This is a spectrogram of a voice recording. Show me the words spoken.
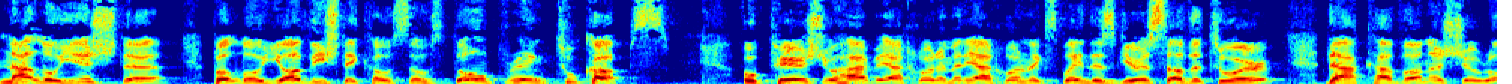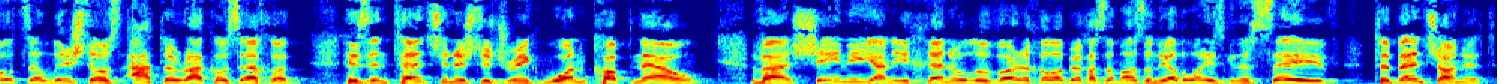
not lo yishte, but lo yavishte kosos. Don't bring two cups. Upirshu harbe achronim. Many achronim explain this girsa of the Tur. Da kavana sherotza lishtos atorakos echad. His intention is to drink one cup now. Vasheni yanichenu alaberchas And the other one he's going to save to bench on it.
